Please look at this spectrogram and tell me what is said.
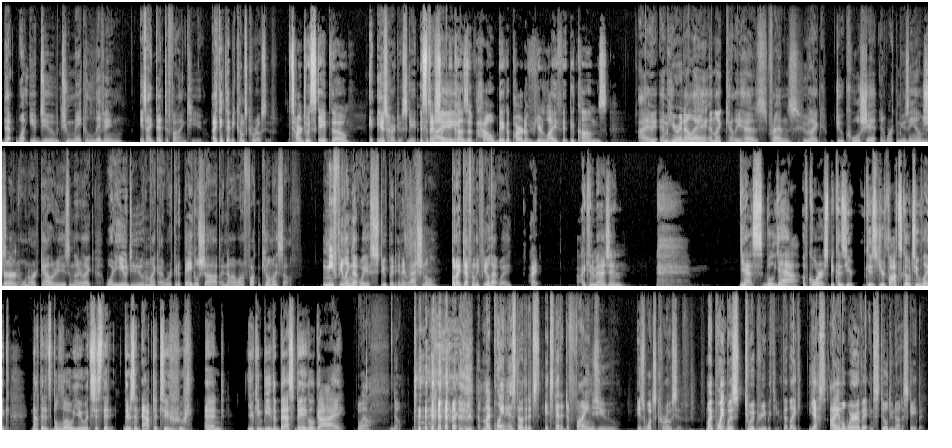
that what you do to make a living is identifying to you. I think that becomes corrosive. it's hard to escape though, It is hard to escape, because especially I- because of how big a part of your life it becomes. I am here in LA and like Kelly has friends who like do cool shit and work in museums Sure. and own art galleries and they're like, "What do you do?" And I'm like, "I work at a bagel shop and now I want to fucking kill myself." Me feeling that way is stupid and irrational, but I definitely feel that way. I can imagine. Yes. Well, yeah, of course, because your because your thoughts go to like not that it's below you, it's just that there's an aptitude and you can be the best bagel guy. Well, no. My point is though that it's it's that it defines you is what's corrosive. My point was to agree with you that like yes, I am aware of it and still do not escape it.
